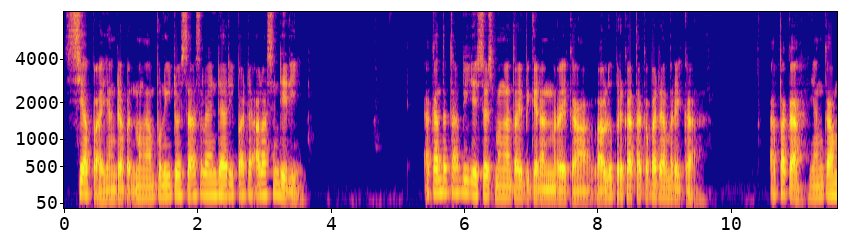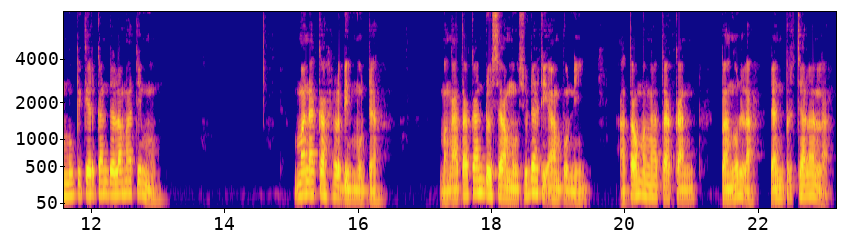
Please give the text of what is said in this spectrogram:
Siapa yang dapat mengampuni dosa selain daripada Allah sendiri? Akan tetapi Yesus mengetahui pikiran mereka, lalu berkata kepada mereka, Apakah yang kamu pikirkan dalam hatimu? Manakah lebih mudah mengatakan dosamu sudah diampuni, atau mengatakan bangunlah dan berjalanlah.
